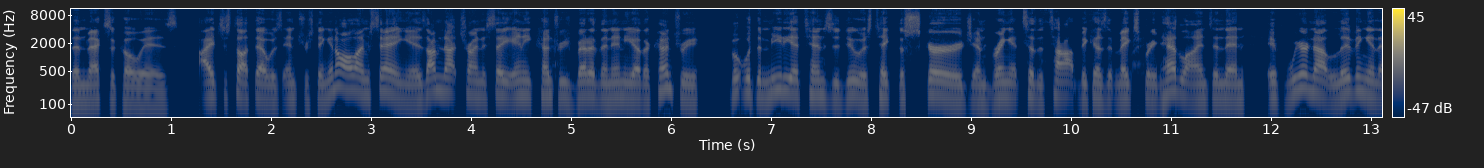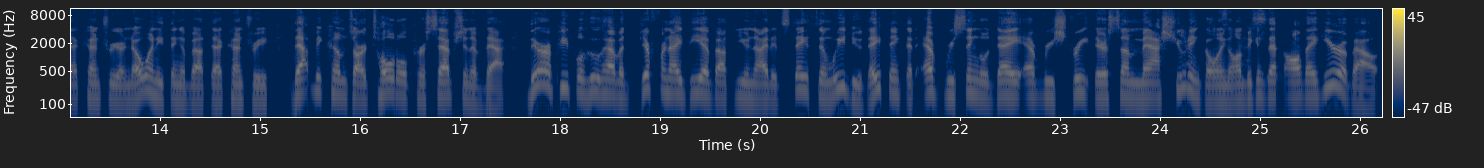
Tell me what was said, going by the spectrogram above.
than Mexico is. I just thought that was interesting. And all I'm saying is I'm not trying to say any country's better than any other country. But what the media tends to do is take the scourge and bring it to the top because it makes great headlines. And then if we're not living in that country or know anything about that country, that becomes our total perception of that. There are people who have a different idea about the United States than we do. They think that every single day, every street, there's some mass shooting going on because that's all they hear about.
